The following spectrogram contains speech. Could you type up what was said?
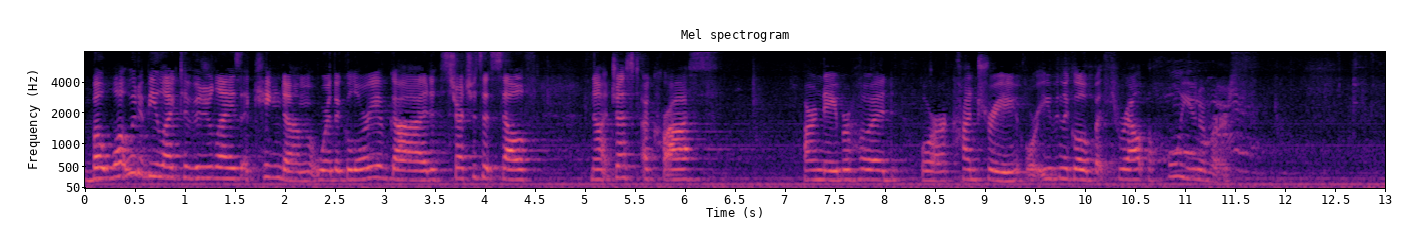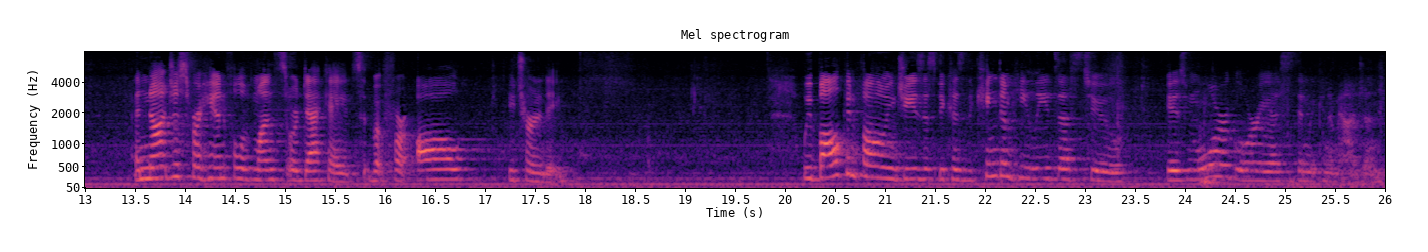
But what would it be like to visualize a kingdom where the glory of God stretches itself not just across our neighborhood or our country or even the globe, but throughout the whole universe? and not just for a handful of months or decades, but for all eternity. We balk in following Jesus because the kingdom he leads us to is more glorious than we can imagine.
